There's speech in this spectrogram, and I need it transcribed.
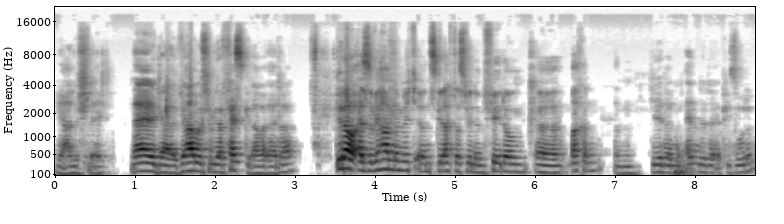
Ja, nicht schlecht. Na egal, wir haben uns schon wieder festgelabert, Alter. Genau, also wir haben nämlich uns gedacht, dass wir eine Empfehlung äh, machen an jedem Ende der Episode.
